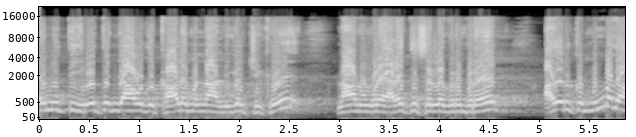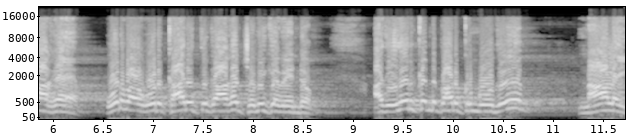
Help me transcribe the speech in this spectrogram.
ஐநூத்தி இருபத்தஞ்சாவது காலை மன்னா நிகழ்ச்சிக்கு நான் உங்களை அழைத்து செல்ல விரும்புகிறேன். அதற்கு முன்பதாக ஒரு ஒரு காரியத்துக்காக செபிக்க வேண்டும். அது எதற்கென்று பார்க்கும்போது நாளை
